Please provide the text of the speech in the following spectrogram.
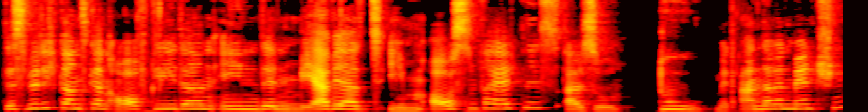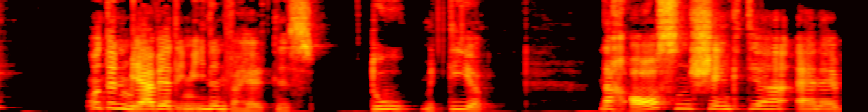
Das würde ich ganz gern aufgliedern in den Mehrwert im Außenverhältnis, also du mit anderen Menschen und den Mehrwert im Innenverhältnis. Du mit dir. Nach außen schenkt dir eine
